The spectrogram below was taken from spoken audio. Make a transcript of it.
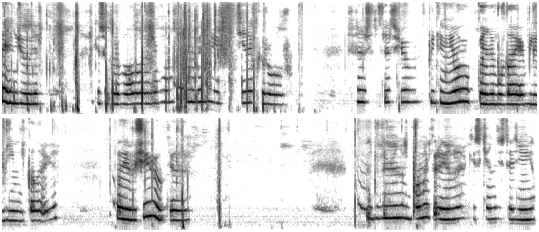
bence öyle. Herkese göre bağlı bence. Bu bence isteyene göre olur. Sizin stres yok. Bir dünya yok yani burada bildiğim kadarıyla. Öyle bir şey yok yani. Bana göre yani herkes kendi istediğini yap.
